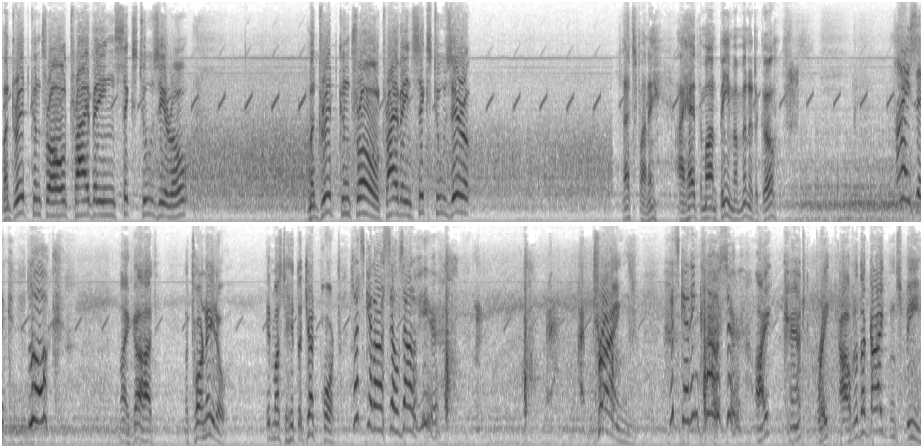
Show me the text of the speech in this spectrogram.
Madrid control, Trivane 620. Madrid Control, Trivane 620. That's funny. I had them on beam a minute ago. Isaac, look! My God, a tornado. It must have hit the jet port. Let's get ourselves out of here. I'm trying. It's getting closer. I can't break out of the guidance beam.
